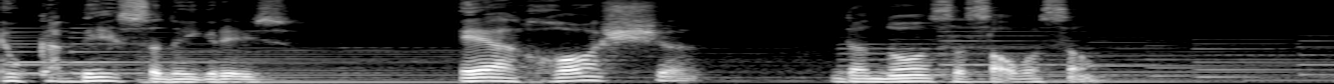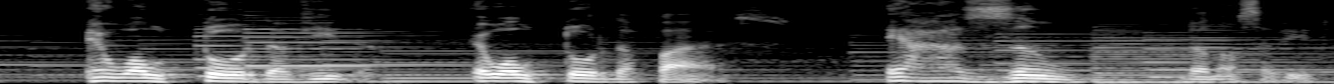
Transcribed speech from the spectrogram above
é o cabeça da igreja, é a rocha da nossa salvação é o autor da vida, é o autor da paz, é a razão da nossa vida.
